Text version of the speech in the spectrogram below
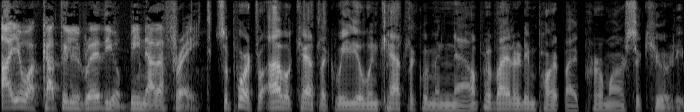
Iowa Catholic Radio, be not afraid. Support for Iowa Catholic Radio and Catholic Women Now provided in part by Permar Security,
